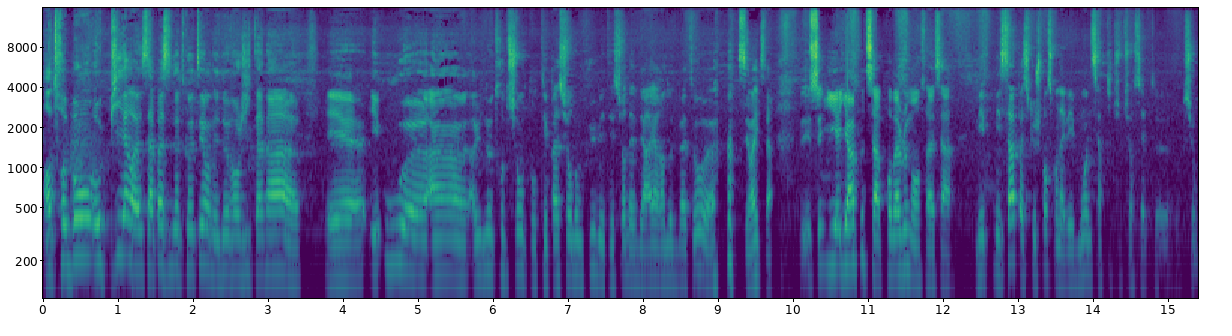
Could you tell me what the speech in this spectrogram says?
Entre bon, au pire, ça passe de notre côté, on est devant Gitana, et, et ou un, une autre option dont t'es pas sûr non plus, mais t'es sûr d'être derrière un autre bateau. c'est vrai que ça, il y, a un peu de ça, probablement, ça, mais ça, parce que je pense qu'on avait moins de certitude sur cette option.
